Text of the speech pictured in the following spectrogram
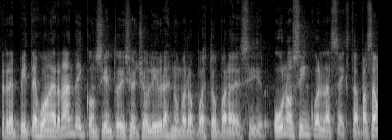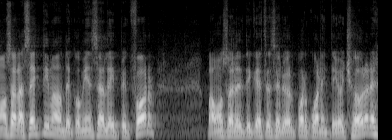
repite Juan Hernández y con 118 libras número puesto para decidir. 1-5 en la sexta. Pasamos a la séptima donde comienza el Apex 4. Vamos a ver el ticket servidor por 48 dólares.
